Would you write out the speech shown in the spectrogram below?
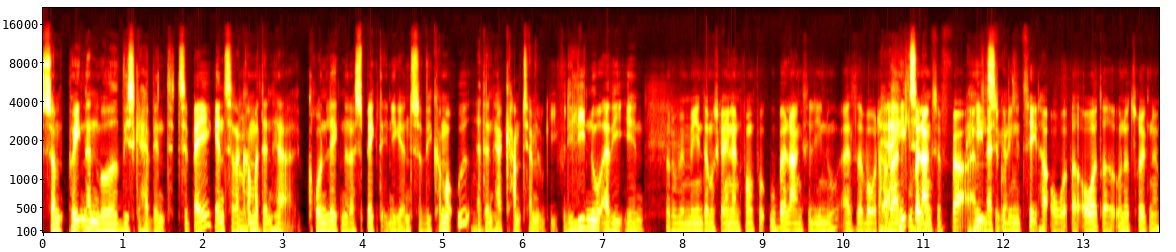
som på en eller anden måde, vi skal have vendt tilbage igen, så der Mm. mm. kommer den her grundlæggende respekt ind igen, så vi kommer ud Mm. af den her kampterminologi. Fordi lige nu er vi i en, Så du vil mene, der måske er en eller anden form for ubalance lige nu? Altså, hvor der Ja, har været en helt sikkert. ubalance før, at sikkert. maskulinitet har over, været overdrevet undertrykkende.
